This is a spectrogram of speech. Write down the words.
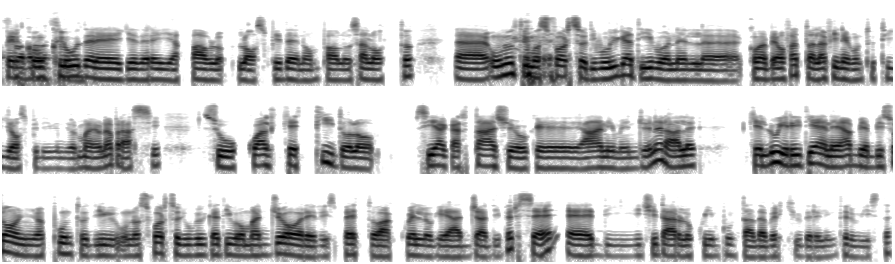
per concludere, chiederei a Paolo, l'ospite, non Paolo Salotto, eh, un ultimo sforzo divulgativo, nel, come abbiamo fatto alla fine con tutti gli ospiti, quindi ormai è una prassi, su qualche titolo, sia cartaceo che anime in generale, che lui ritiene abbia bisogno appunto di uno sforzo divulgativo maggiore rispetto a quello che ha già di per sé e di citarlo qui in puntata per chiudere l'intervista.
